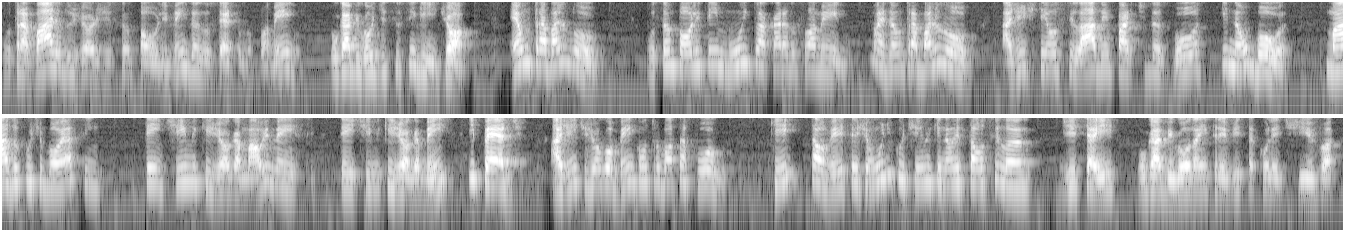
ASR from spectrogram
o trabalho do Jorge Sampaoli vem dando certo no Flamengo, o Gabigol disse o seguinte, ó, é um trabalho novo. O Sampaoli tem muito a cara do Flamengo, mas é um trabalho novo a gente tem oscilado em partidas boas e não boas. Mas o futebol é assim. Tem time que joga mal e vence, tem time que joga bem e perde. A gente jogou bem contra o Botafogo, que talvez seja o único time que não está oscilando, disse aí o Gabigol na entrevista coletiva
